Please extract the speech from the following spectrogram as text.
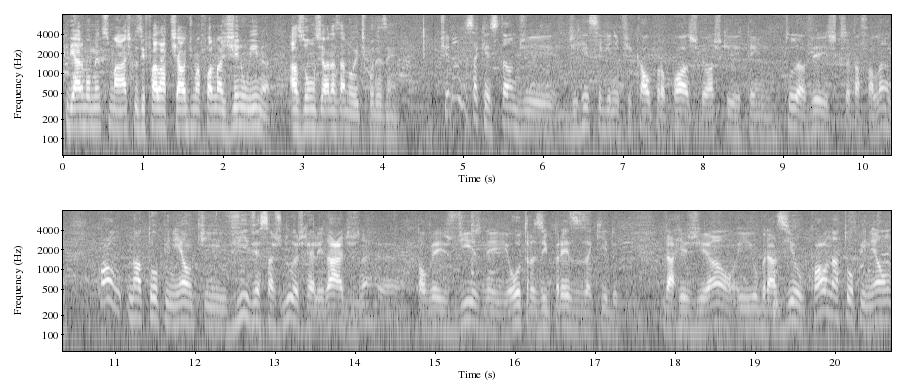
criar momentos mágicos e falar tchau de uma forma genuína às 11 horas da noite, por exemplo. Tirando essa questão de, de ressignificar o propósito, que eu acho que tem tudo a ver isso que você está falando, qual, na tua opinião, que vive essas duas realidades, né? É, talvez Disney e outras empresas aqui do, da região e o Brasil, qual, na tua opinião,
